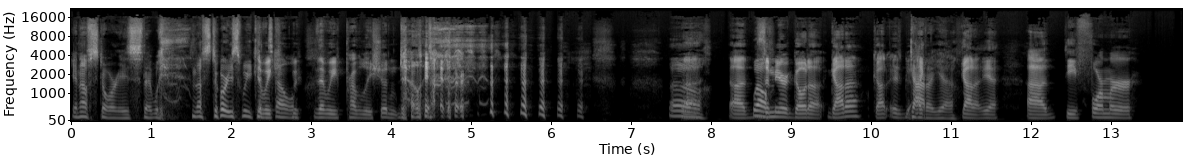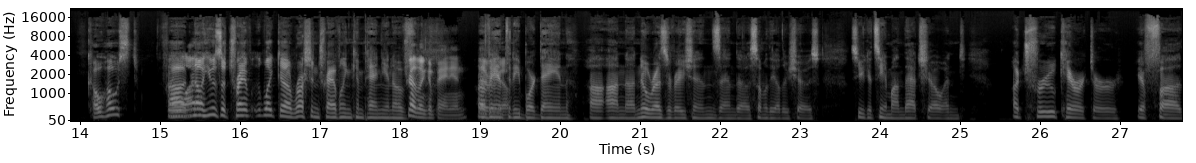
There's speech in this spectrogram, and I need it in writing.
enough stories that we enough stories we that we tell. we- that we probably shouldn't tell either. oh, Uh, Well- Zamir Goda, Gada, Gada, gotta yeah. Gada, yeah. Uh, the former co-host Uh, no, he was a tra- like a Russian traveling companion of traveling companion of There go. Anthony Bourdain uh, on uh, No Reservations and uh, some of the other shows. So you could see him on that show and a true character if uh,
